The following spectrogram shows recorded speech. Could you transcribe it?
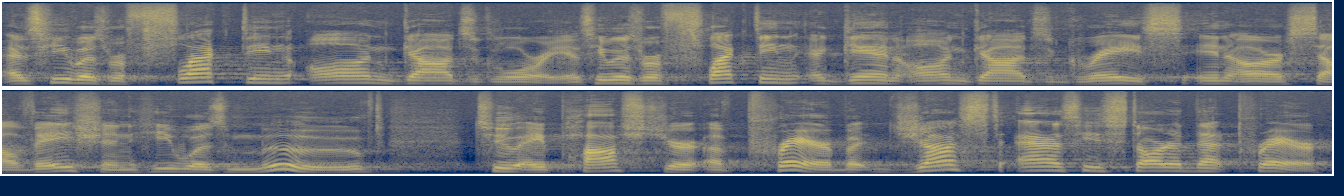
as he was reflecting on God's glory, as he was reflecting again on God's grace in our salvation, he was moved to a posture of prayer. But just as he started that prayer,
